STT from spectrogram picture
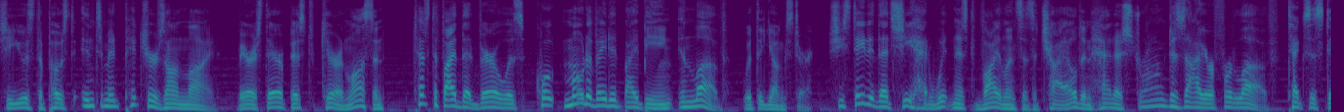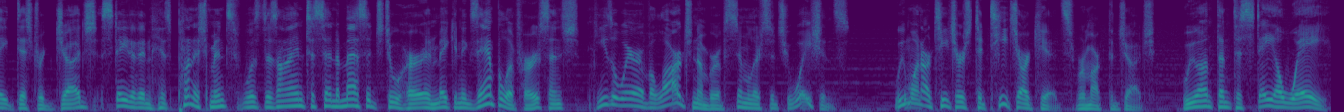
She used to post intimate pictures online. Vera's therapist, Karen Lawson, testified that Vera was, quote, motivated by being in love with the youngster. She stated that she had witnessed violence as a child and had a strong desire for love. Texas State District Judge stated in his punishment was designed to send a message to her and make an example of her since he's aware of a large number of similar situations. We want our teachers to teach our kids, remarked the judge. We want them to stay away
